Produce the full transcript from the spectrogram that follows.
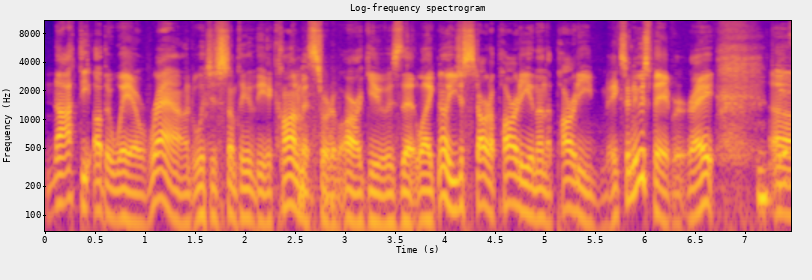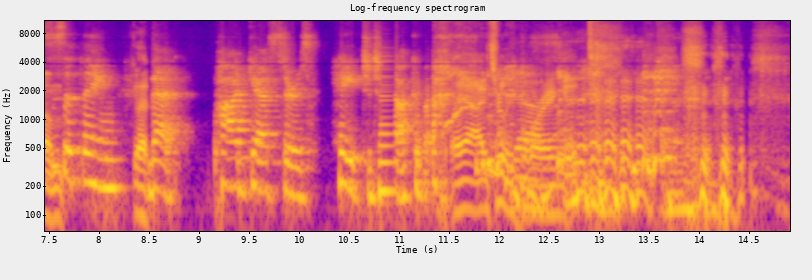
not the other way around which is something that the economists sort of argue is that like no you just start a party and then the party makes a newspaper right? This um, is the thing that podcasters hate to talk about. Oh, yeah it's really boring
